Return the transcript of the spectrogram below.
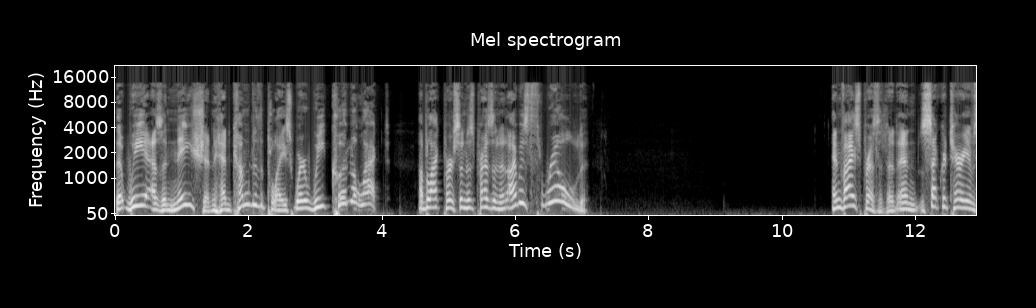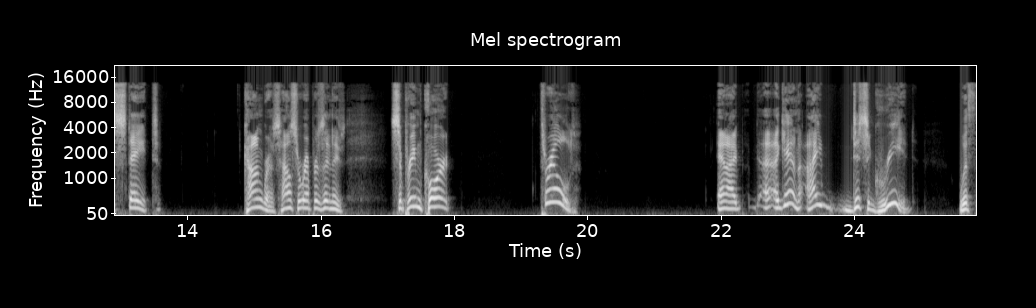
that we as a nation had come to the place where we could elect a black person as president. I was thrilled. And vice president and secretary of state, Congress, House of Representatives, Supreme Court, thrilled. And I, again, I disagreed with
